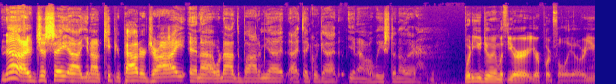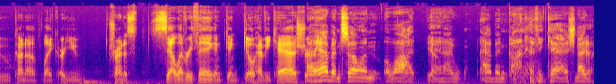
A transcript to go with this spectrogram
no, I just say, uh, you know, keep your powder dry, and uh, we're not at the bottom yet. I think we got, you know, at least another. What are you doing with your your portfolio? Are you kind of like, are you trying to sell everything and, and go heavy cash? Or? I have been selling a lot, yeah. and I have been going heavy cash. And I, yeah.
